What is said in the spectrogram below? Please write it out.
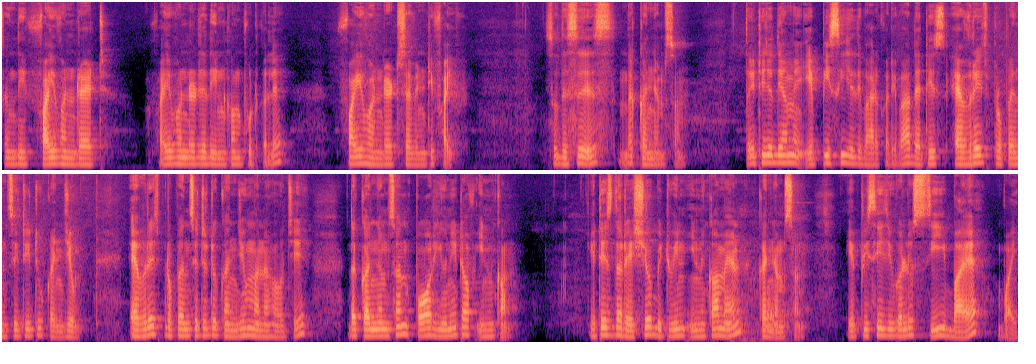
सेमती फाइव हंड्रेड फाइव हंड्रेड जदि इनकम पुट कले five hundred seventy five so this is the consumption तो ये जदि आम एपीसी जदि बाहर करवा that is average propensity to consume average propensity to consume मान हूँ the consumption per unit of income. It is the ratio between income and consumption. APC is equal to C by Y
